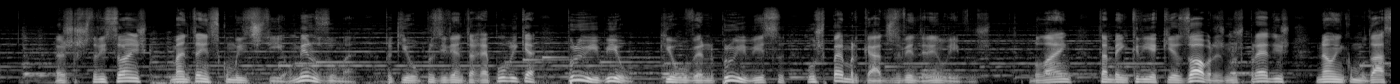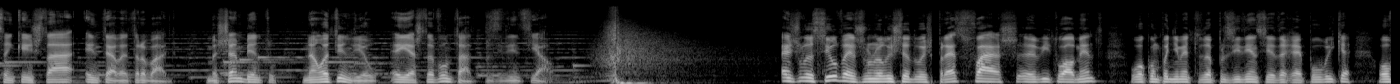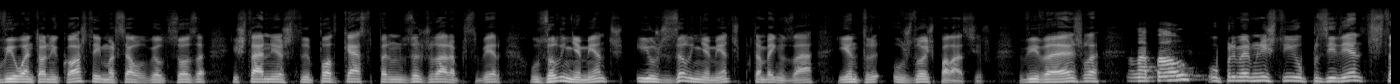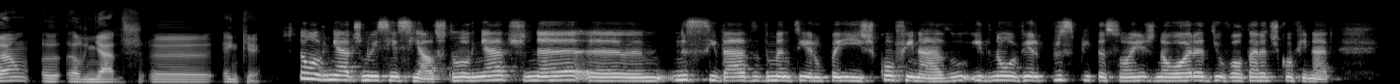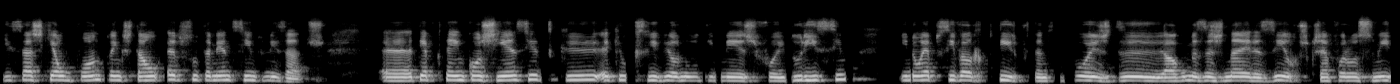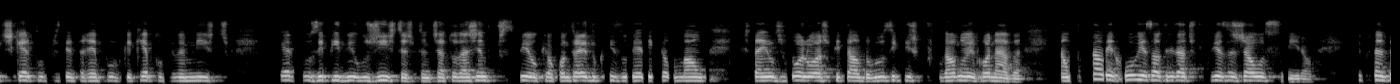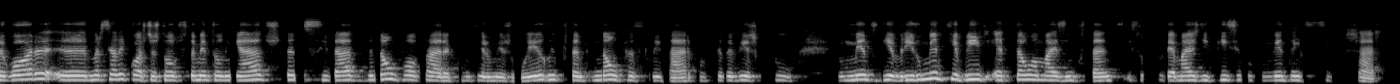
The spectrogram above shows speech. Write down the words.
As restrições mantêm-se como existiam, menos uma, porque o Presidente da República proibiu que o governo proibisse os supermercados de venderem livros. Belém também queria que as obras nos prédios não incomodassem quem está em teletrabalho, mas Chambento não atendeu a esta vontade presidencial. Ângela Silva é jornalista do Expresso, faz habitualmente o acompanhamento da Presidência da República, ouviu António Costa e Marcelo Rebelo de Sousa e está neste podcast para nos ajudar a perceber os alinhamentos e os desalinhamentos, porque também os há, entre os dois palácios. Viva Ângela. Olá, Paulo. O Primeiro-Ministro e o Presidente estão uh, alinhados uh, em quê? Estão alinhados no essencial, estão alinhados na uh, necessidade de manter o país confinado e de não haver precipitações na hora de o voltar a desconfinar. Isso acho que é um ponto em que estão absolutamente sintonizados. Uh, até porque têm consciência de que aquilo que se viveu no último mês foi duríssimo e não é possível repetir. Portanto, depois de algumas asneiras, erros que já foram assumidos, quer pelo Presidente da República, quer pelo Primeiro-Ministro, quer pelos epidemiologistas, portanto já toda a gente percebeu que ao contrário do que diz o médico alemão que está em Lisboa no Hospital da Luz e que diz que Portugal não errou nada. Não, Portugal errou e as autoridades portuguesas já o assumiram. E, portanto, agora eh, Marcelo e Costa estão absolutamente alinhados na necessidade de não voltar a cometer o mesmo erro e, portanto, não facilitar, porque cada vez que tu, no momento de abrir, o momento de abrir é tão a mais importante e, sobretudo, é mais difícil do que o momento em que se decide fechar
